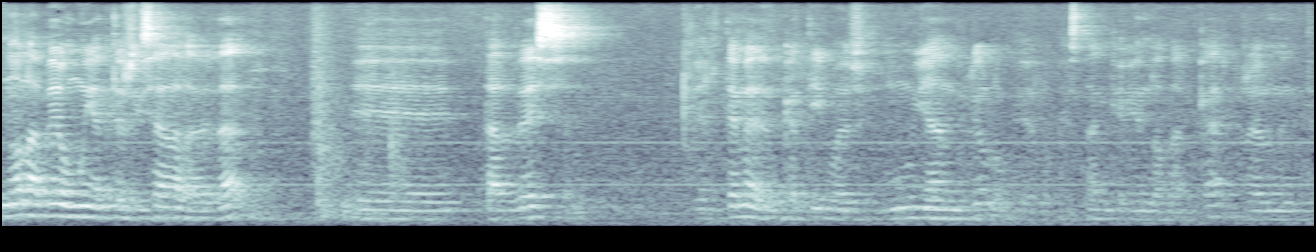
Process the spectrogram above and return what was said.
no la veo muy aterrizada, la verdad. Eh, tal vez el tema educativo es muy amplio, lo que, lo que están queriendo abarcar, realmente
